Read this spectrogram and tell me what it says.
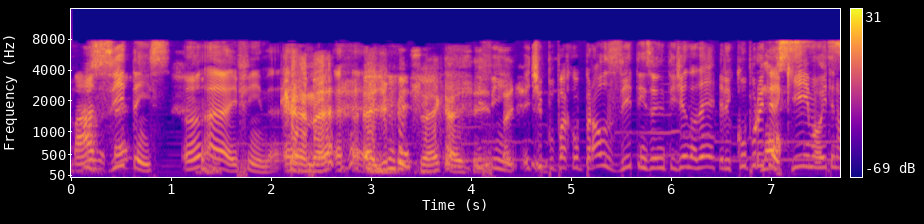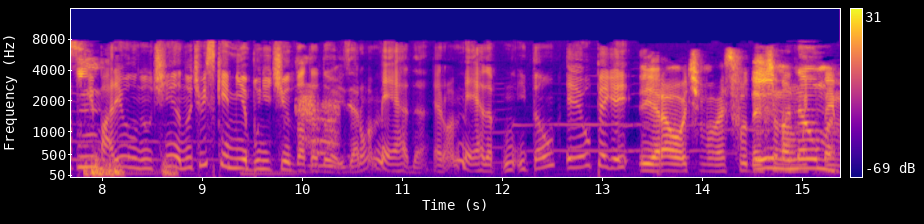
base, Os sério? itens. É, enfim, né? É, né? É difícil, né, cara? Isso Enfim, difícil. tipo, pra comprar os itens eu não entendia nada. Ele compra o item Nossa, aqui, mas o item na puta que pariu, não tinha, não tinha um esqueminha bonitinho do Dota 2. Era uma merda. Era uma merda. Então eu peguei. E era ótimo, vai se fuder, Ei, mano, não, muito bem, mano.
